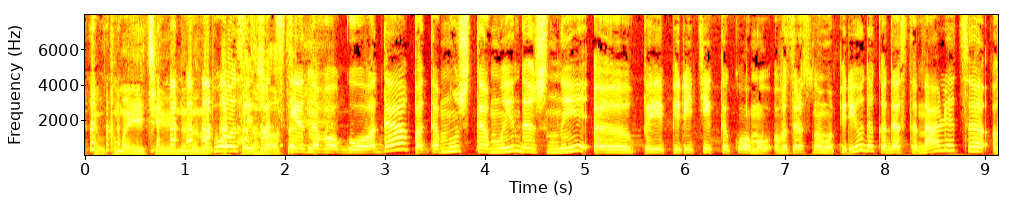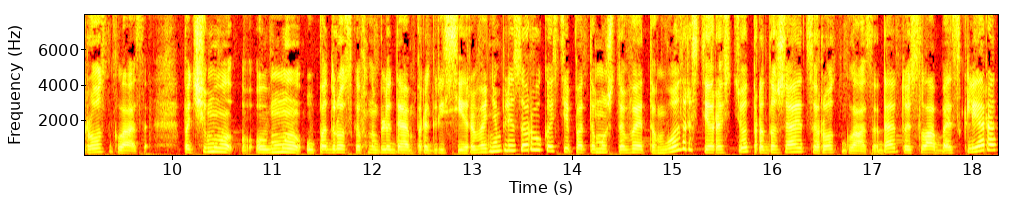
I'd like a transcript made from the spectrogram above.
к- к моей теме. Ну-ну-ну, После пожалуйста. 21 года, потому что мы должны э, пе- перейти к такому возрастному периоду, когда останавливается рост глаза. Почему мы у подростков наблюдаем прогрессирование близорукости? Потому что в этом возрасте растет, продолжается рост глаза. Да? То есть слабая склера,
